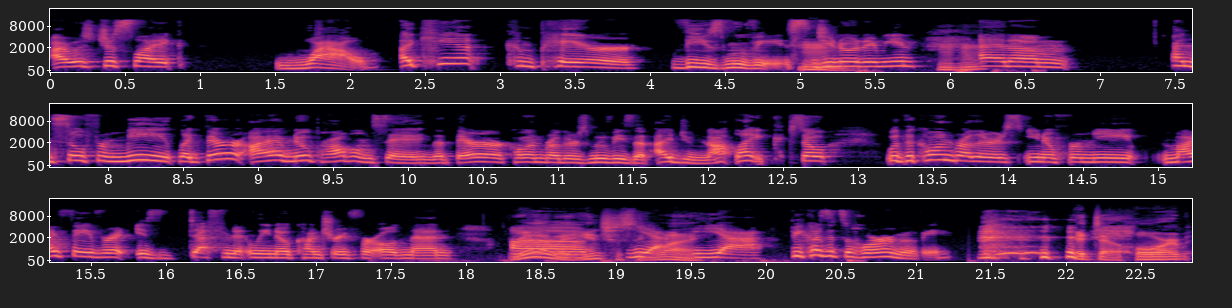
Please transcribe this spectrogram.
I was just like, wow, I can't compare these movies. Do you mm-hmm. know what I mean? Mm-hmm. And um, and so for me, like there, I have no problem saying that there are Coen Brothers movies that I do not like. So with the Coen Brothers, you know, for me, my favorite is definitely No Country for Old Men. Really? Um, Interesting. Yeah, Why? yeah, because it's a horror movie. it's a horror.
